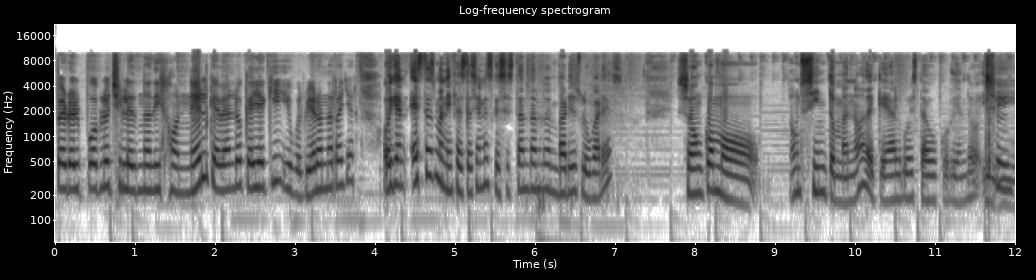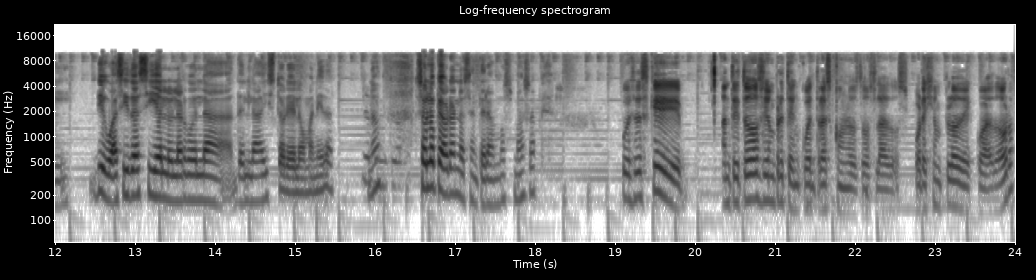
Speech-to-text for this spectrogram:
pero el pueblo chileno dijo Nel, que vean lo que hay aquí y volvieron a rayar. Oigan, estas manifestaciones que se están dando en varios lugares son como un síntoma, ¿no? De que algo está ocurriendo y digo, ha sido así a lo largo de la, de la historia de la humanidad. ¿no? Solo que ahora nos enteramos más rápido. Pues es que ante todo siempre te encuentras con los dos lados. Por ejemplo, de Ecuador,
